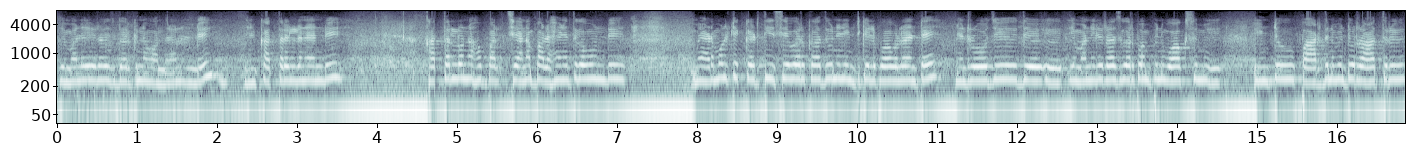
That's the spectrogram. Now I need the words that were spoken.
హిమాలయ రాజు గారికి నా వందనాలండి. నేను ఖత్తర్ వెళ్ళానండి. ఖత్తర్లో నాకు బల చాలా బలహీనతగా ఉండి మేడములు టికెట్ తీసేవారు కాదు నేను ఇంటికి వెళ్ళిపోవాలంటే నేను రోజు దే రాజు గారు పంపిన వాక్స్ వింటూ ప్రార్థన వింటూ రాత్రి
